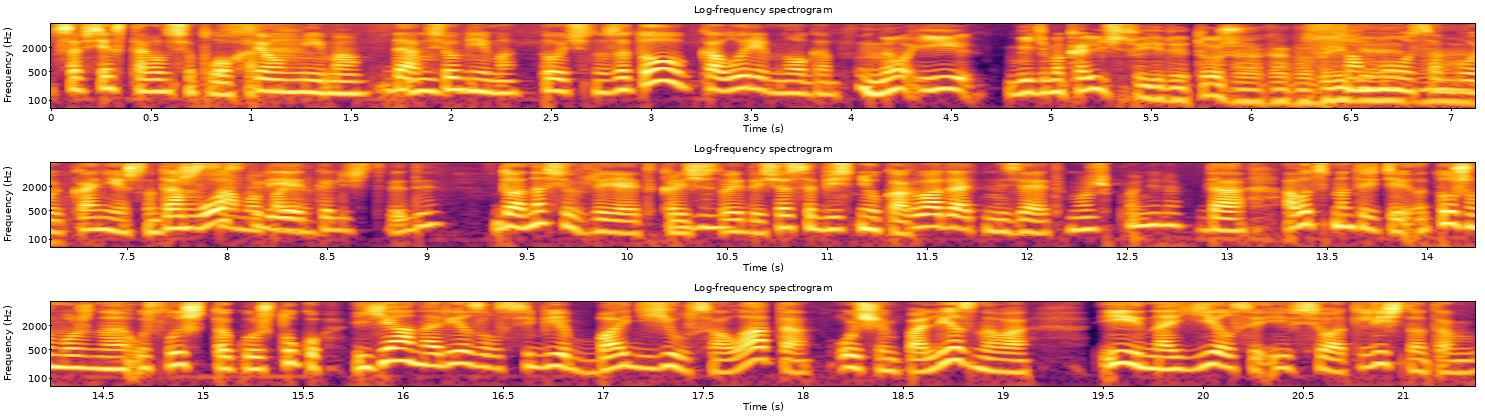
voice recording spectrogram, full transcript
Со всех сторон все плохо. Все мимо. Да, все Мгм. мимо, точно. Зато калорий много. Ну и, видимо, количество еды тоже как бы влияет. Само на- собой, конечно. Даже Даже мозг влияет полезное. количество еды. Да, на все влияет количество Мгм. еды. Сейчас объясню как. Голодать нельзя, это мы же поняли. Да. А вот смотрите, тоже можно услышать такую штуку. Я нарезал себе бадью салата, очень полезного, и наелся, и все отлично, там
